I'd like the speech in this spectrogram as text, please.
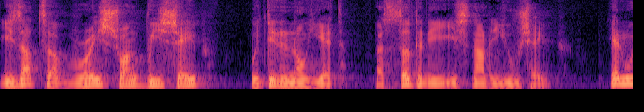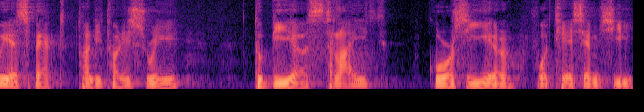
is that a very strong V shape? We didn't know yet, but certainly it's not a U shape. And we expect 2023 to be a slight growth year for TSMC。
